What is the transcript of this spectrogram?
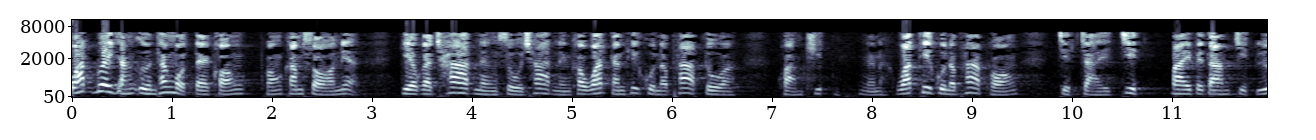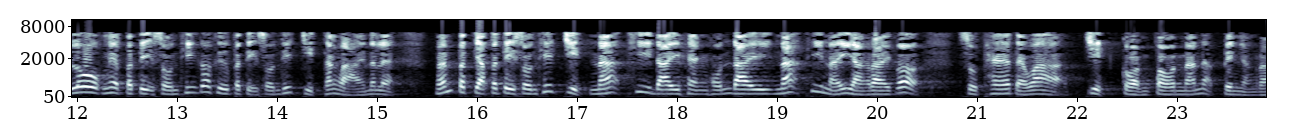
วัดด้วยอย่างอื่นทั้งหมดแต่ของของคำสอนเนี่ย เกี่ยวกับชาติหนึ่งสู่ชาติหนึ่งเขาวัดกันที่คุณภาพตัวความคิดนะวัดที่คุณภาพของจิตใจจิตไปไปตามจิตโลกเนี่ยปฏิสนธิก็คือปฏิสนธิจิตทั้งหลายนั่นแหละนั้นปฏิปฏิสนธิจิตณที่ใดแห่งหนใดณที่ไหนอย่างไรก็สุดแท้แต่ว่าจิตก่อนตอนนั้นเป็นอย่างไร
